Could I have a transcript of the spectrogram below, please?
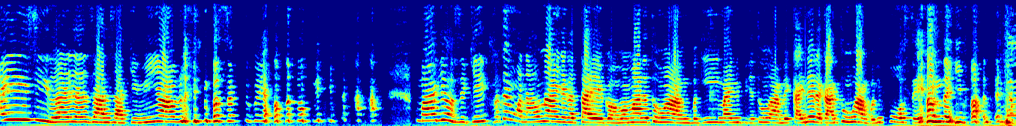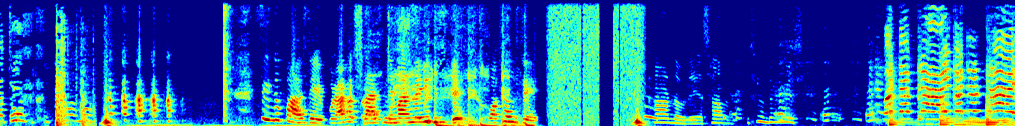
Ay, si mà cái gì kì? Mà thằng mà nào này nhà cái tay của mà mà thông hàng bagi mai nu bị thông hàng bị cái này là cái thông hàng bagi pose em này bạn sino pa se pura ka class ne man lagi se wakal se Butterfly, butterfly,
